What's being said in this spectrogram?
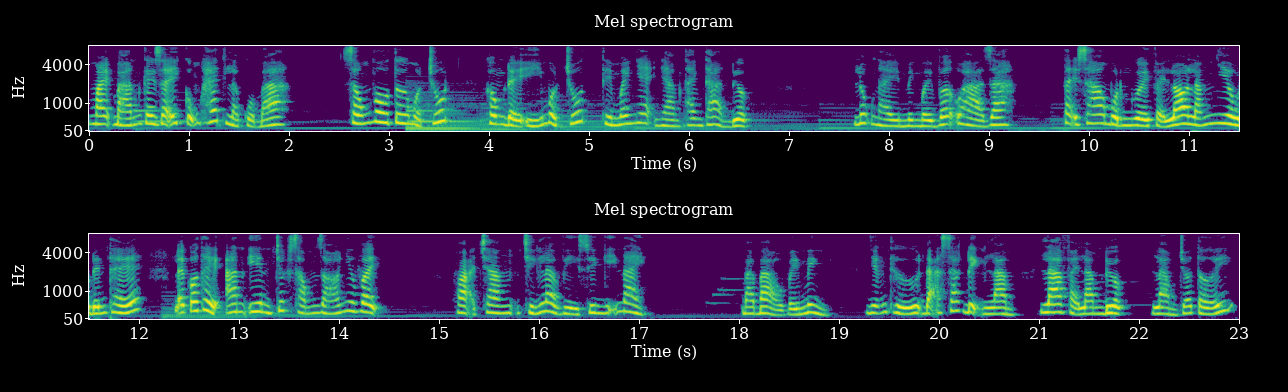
mai bán cái dãy cũng hết là của ba. Sống vô tư một chút, không để ý một chút thì mới nhẹ nhàng thanh thản được. Lúc này mình mới vỡ hòa ra. Tại sao một người phải lo lắng nhiều đến thế, lại có thể an yên trước sóng gió như vậy? Họa chăng chính là vì suy nghĩ này. Bà bảo với mình, những thứ đã xác định làm là phải làm được, làm cho tới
